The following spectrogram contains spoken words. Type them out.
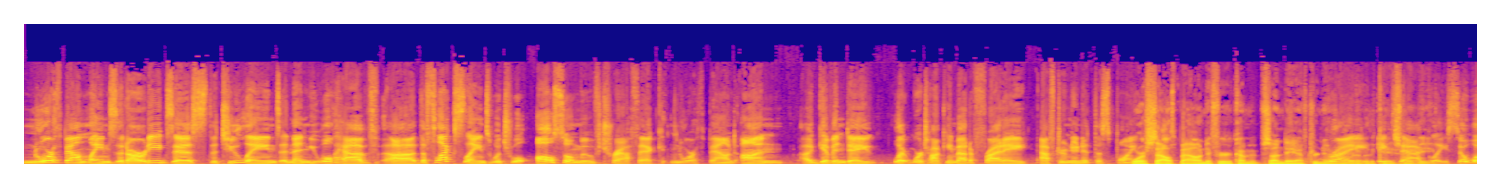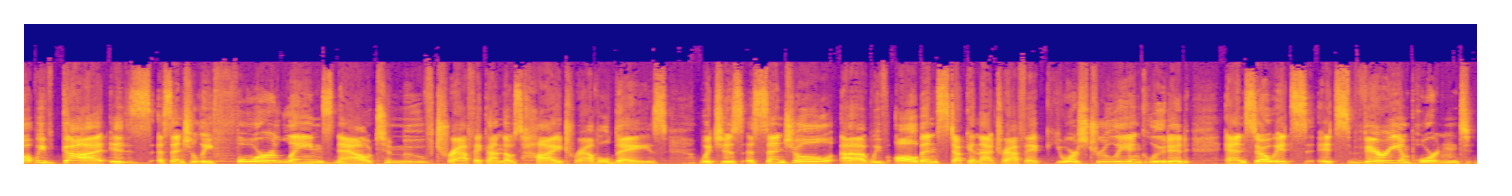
northbound lanes that already exist, the two lanes, and then you will have uh, the flex lanes, which will also move traffic northbound on a given day. We're talking about a Friday afternoon at this point. Or southbound if you're coming Sunday afternoon, right? exactly. So what we've got is essentially four lanes now to move traffic on those high travel days, which is essential. Uh, we've all been stuck in that traffic, yours truly included, and so it's it's very important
